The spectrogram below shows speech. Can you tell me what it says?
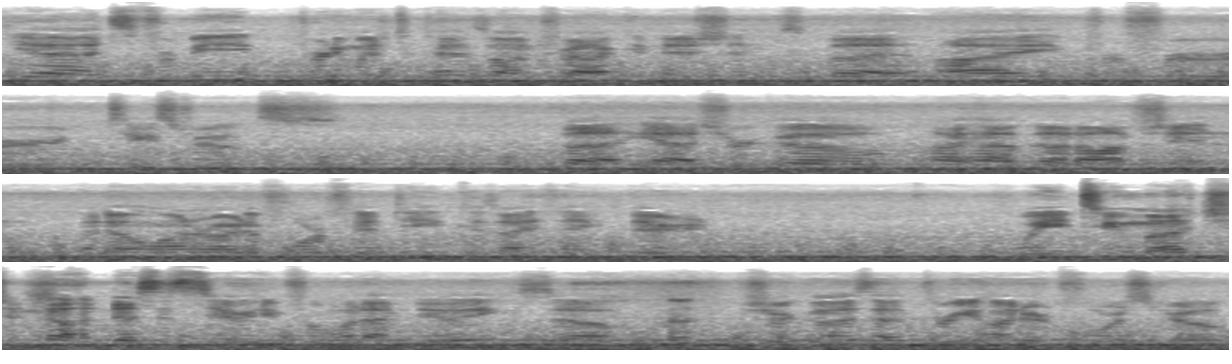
Yeah, it's for me, pretty much depends on track conditions, but I prefer two strokes. But yeah, Sherco, I have that option. I don't want to ride a 450 because I think they're way too much and not necessary for what I'm doing. So Sherco has that 300 four stroke.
